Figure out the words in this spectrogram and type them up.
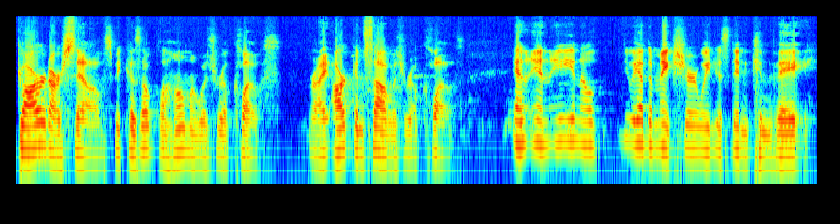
guard ourselves because Oklahoma was real close, right? Arkansas was real close. And, and you know, we had to make sure we just didn't convey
